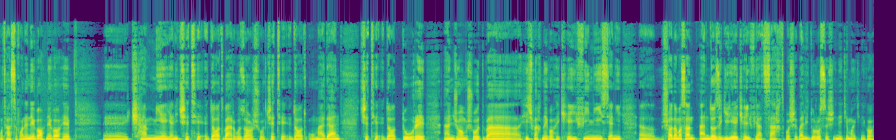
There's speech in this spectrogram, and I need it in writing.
متاسفانه نگاه نگاه کمیه. یعنی چه تعداد برگزار شد چه تعداد اومدن چه تعداد دوره انجام شد و هیچ وقت نگاه کیفی نیست. یعنی شاید مثلا اندازگیری کیفیت سخت باشه ولی درستش اینه که ما یک نگاه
